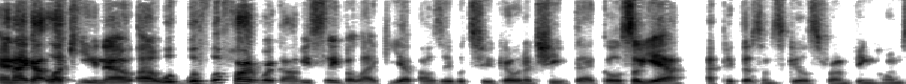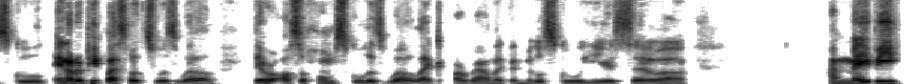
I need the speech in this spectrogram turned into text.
And I got lucky, you know, uh, with, with with hard work, obviously, but like, yep, I was able to go and achieve that goal. So yeah, I picked up some skills from being homeschooled, and other people I spoke to as well. They were also homeschooled as well, like around like the middle school years. So uh, I maybe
